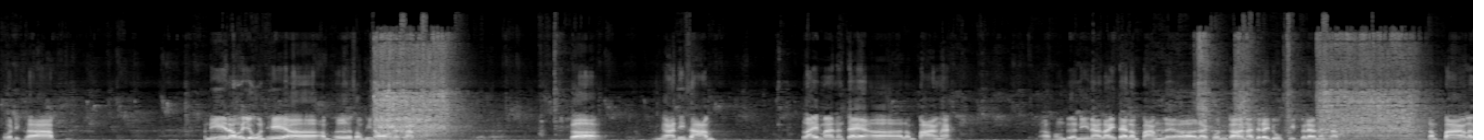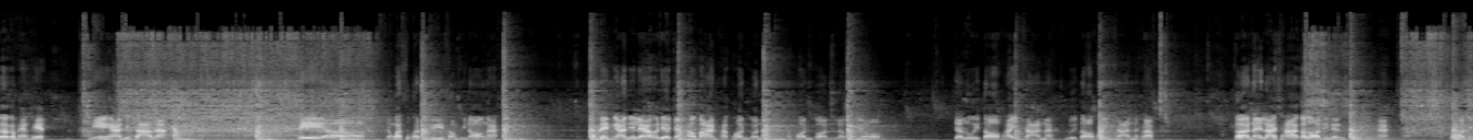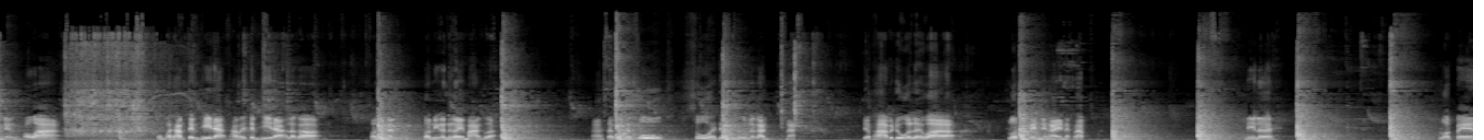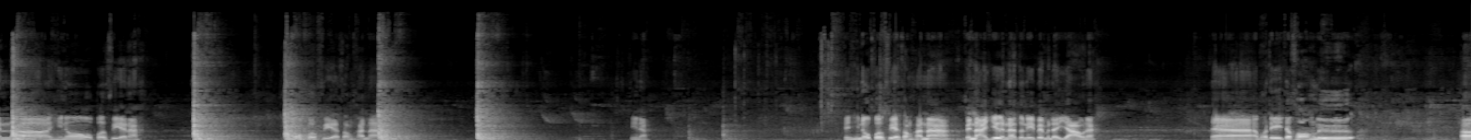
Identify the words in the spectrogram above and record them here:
สวัสดีครับ วันนี้เราก็อยู่กันที่อำเภอสองพี่น้องนะครับ ก็งานที่สามไล่มาตั้งแต่เอ่อลำปางนะอของเดือนนี้นะไล่ตั้งแต่ลำปางมาเลยเออหลายคนก็น่าจะได้ดูคลิปไปแล้วนะครับลำปางแล้วก็กำแพงเพชรนี่งานที่สามแล้วที่เอจังหวัดสุพรรณบุรีสองพี่น้องนะพอเสร็จงานนี้แล้วเดี๋ยวจะเข้าบ้านพักผ่อนก่อนนะพักผ่อนก่อนแล้วก็เดี๋ยว จะลุยต่อภาคอีสานนะลุยต่อภาคอีสานนะครับ ก็ไหนล่าช้าก็รอนิดนึงนะรอนิดนึงเพราะว่า ผมก็ทำเต็มที่แล้วทำให้เต็มที่แล้ว แล้วก็ ตอนนี้ก็ตอนนี้ก็เหนื่อยมากด้วยนะแต่ก็จะสู้สู้ให้ถึงที่สุดแล้วกันนะเดี๋ยวพาไปดูกันเลยว่ารถเป็นยังไงนะครับ นี่เลยรถเป็นฮิโน่เปอร์เฟียนะ โอเปอร์เฟียสองคันหน้า นี่นะ เป็นฮิโนเปอร์เฟียสองคันหน้า เป็นหน้ายื่นนะ ตัวนี้เป็นบันไดยาวนะ แต่พอดีเจ้าของรื้ออ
